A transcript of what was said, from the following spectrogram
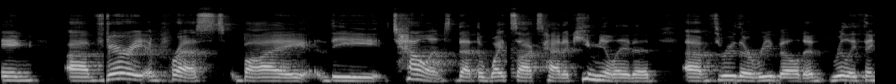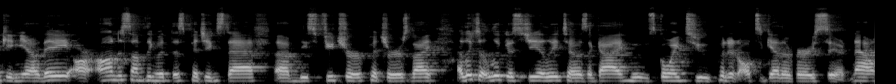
being uh, very impressed by the talent that the White Sox had accumulated um, through their rebuild, and really thinking, you know, they are onto something with this pitching staff, um, these future pitchers. And I, I looked at Lucas Giolito as a guy who's going to put it all together very soon. Now,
